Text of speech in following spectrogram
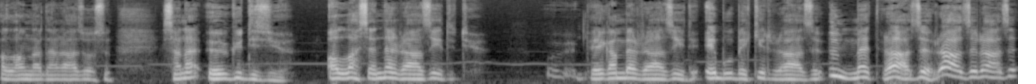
Allah onlardan razı olsun sana övgü diziyor Allah senden razıydı diyor. Peygamber razıydı. Ebu Bekir razı. Ümmet razı. Razı razı.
